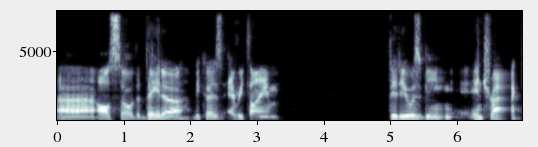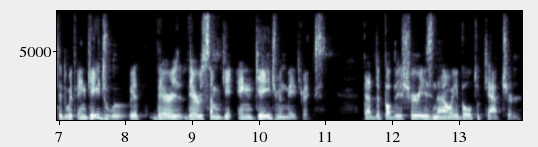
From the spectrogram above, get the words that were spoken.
uh, also the data, because every time video is being interacted with, engaged with, there there is some ga- engagement matrix that the publisher is now able to capture.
